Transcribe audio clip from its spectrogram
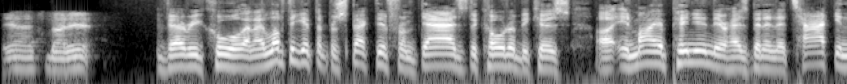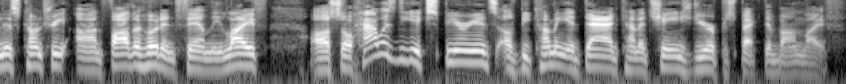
yeah, that's about it. Very cool. And I love to get the perspective from dads, Dakota, because uh, in my opinion, there has been an attack in this country on fatherhood and family life. Uh, so, how has the experience of becoming a dad kind of changed your perspective on life?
